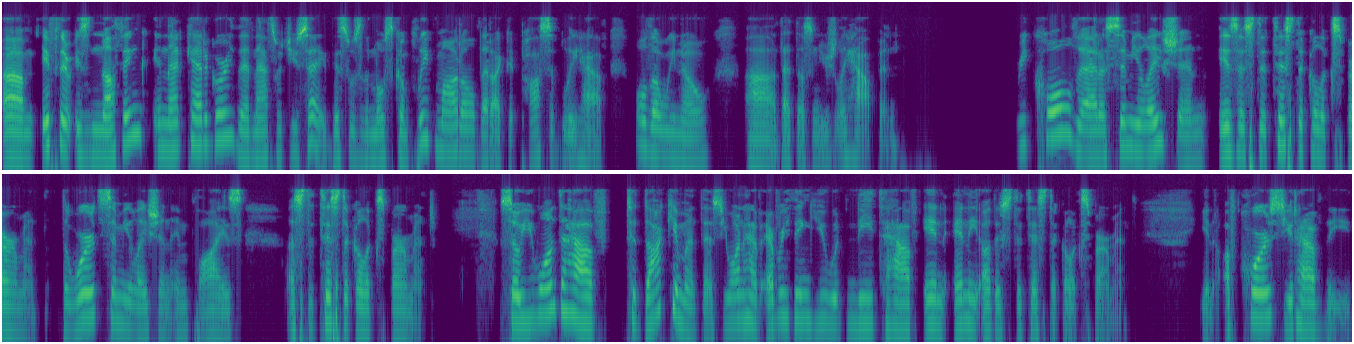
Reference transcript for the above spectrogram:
Um, if there is nothing in that category, then that's what you say. This was the most complete model that I could possibly have, although we know uh, that doesn't usually happen. Recall that a simulation is a statistical experiment. The word simulation implies a statistical experiment. So you want to have, to document this, you want to have everything you would need to have in any other statistical experiment. You know, of course, you'd have the,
